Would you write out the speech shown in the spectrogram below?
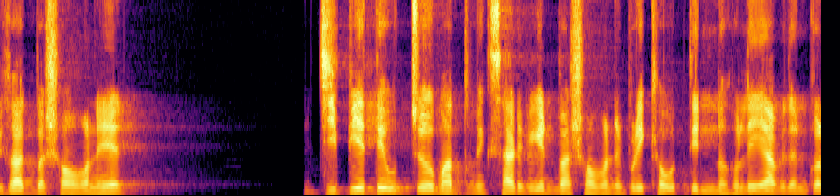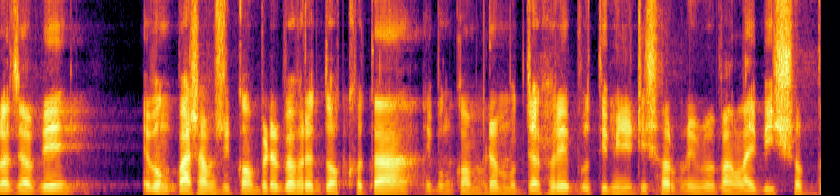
বিভাগ বা সমমানের। জিপিএতে উচ্চ মাধ্যমিক সার্টিফিকেট বা সমমানের পরীক্ষা উত্তীর্ণ হলেই আবেদন করা যাবে এবং পাশাপাশি কম্পিউটার ব্যবহারের দক্ষতা এবং কম্পিউটার মুদ্রাক্ষরে প্রতি মিনিটে সর্বনিম্ন বাংলায় বিশ শব্দ,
